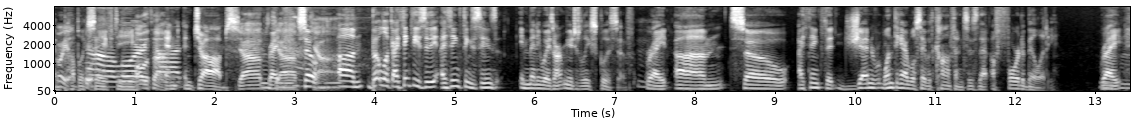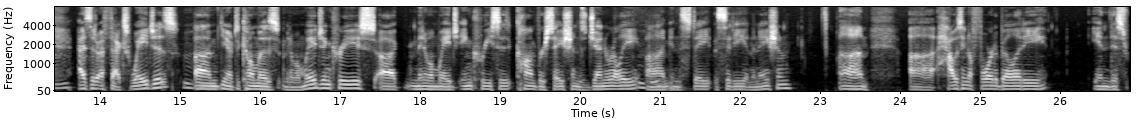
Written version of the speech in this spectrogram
and Oh, yeah. public Oh, safety Lord All the time. and, and jobs. Jobs, right? jobs, so, jobs. Um, but look, I think these, are the, I think these things in many ways aren't mutually exclusive, right? Um, so I think that gen- one thing I will say with confidence is that affordability. Right, as it affects wages, um, you know, Tacoma's minimum wage increase, uh, minimum wage increases, conversations generally um, in the state, the city, and the nation, um, uh, housing affordability, in this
